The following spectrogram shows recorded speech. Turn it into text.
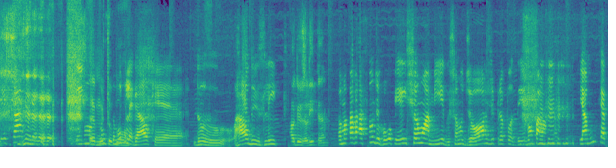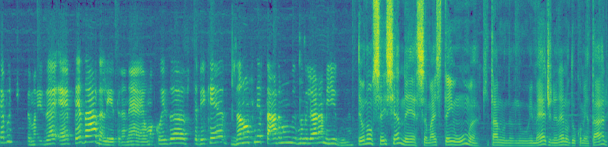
Tem uma é muito bom. muito legal que é do How Do You Sleep How do you sleep, né? É uma lavação de roupa, e aí chama um amigo, chama o George pra poder, vamos falar. e a música é até bonita, mas é, é, pesada a letra, né? É uma coisa, você vê que é dando uma alfinetada no, no, melhor amigo, né? Eu não sei se é nessa, mas tem uma que tá no, no, no Imagine, né, no documentário,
